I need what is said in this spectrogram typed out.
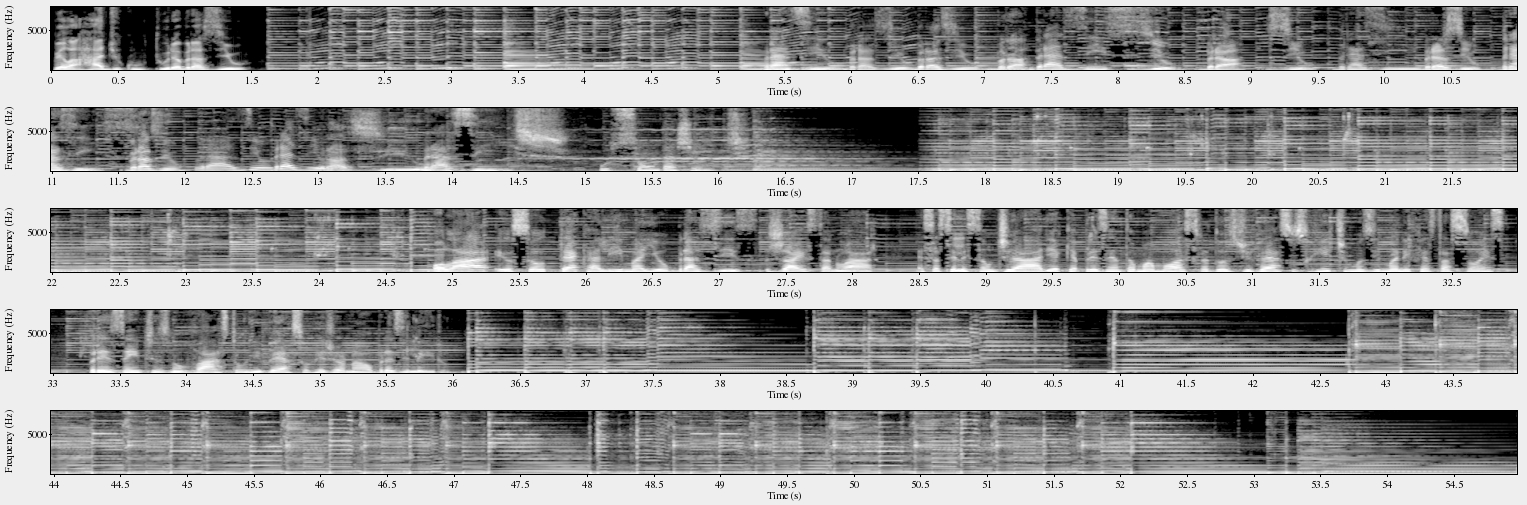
pela Rádio Cultura Brasil. Brasil. Brasil. Brasil. Bra. Brasil. Brasil. Brasil. Brasil. Brasil. Brasil. Brasil. Brasil. Brasil. Brasis. O som da gente. Olá, eu sou Teca Lima e o Brasis já está no ar. Essa seleção diária que apresenta uma amostra dos diversos ritmos e manifestações presentes no vasto universo regional brasileiro.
